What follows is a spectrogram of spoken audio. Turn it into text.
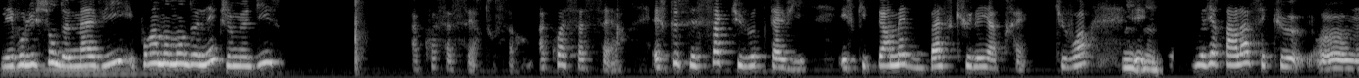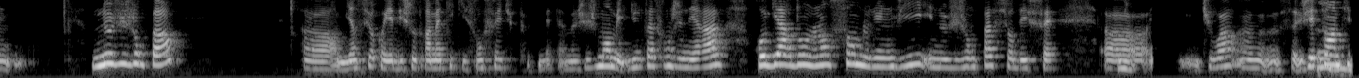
l'évolution de ma vie, et pour un moment donné que je me dise, à quoi ça sert tout ça? À quoi ça sert? Est-ce que c'est ça que tu veux de ta vie? Et ce qui te permet de basculer après, tu vois? Et mhm. ce que je veux dire par là, c'est que euh, ne jugeons pas, euh, bien sûr, quand il y a des choses dramatiques qui sont faites, tu peux mettre un jugement, mais d'une façon générale, regardons l'ensemble d'une vie et ne jugeons pas sur des faits. Euh, tu vois, euh, j'étends un mmh. petit peu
